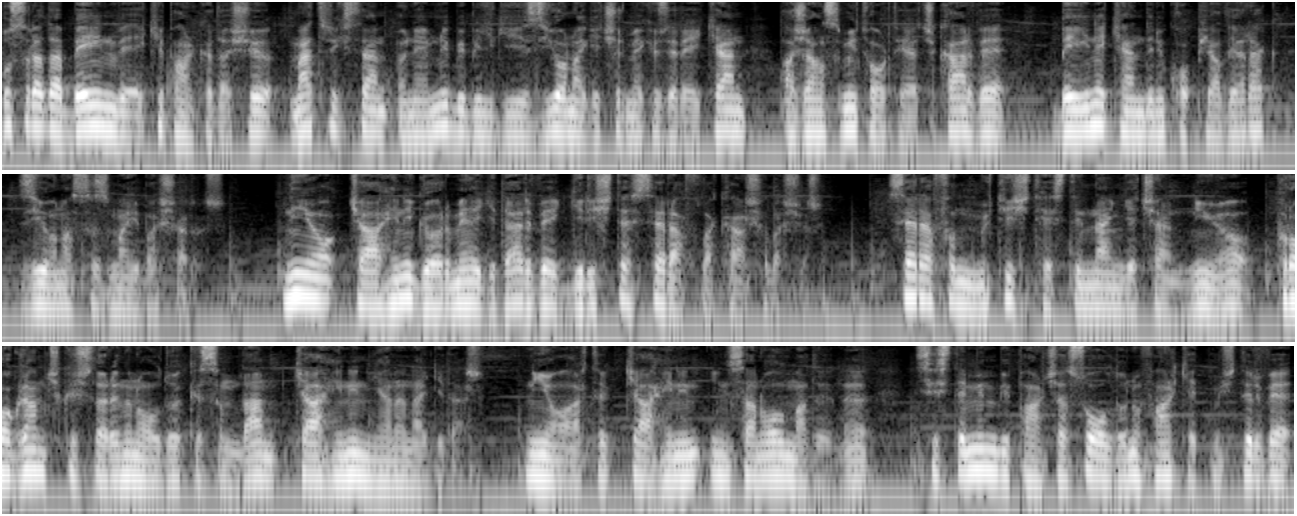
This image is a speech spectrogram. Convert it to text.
Bu sırada Bane ve ekip arkadaşı Matrix'ten önemli bir bilgiyi Zion'a geçirmek üzereyken Ajan Smith ortaya çıkar ve Bane'e kendini kopyalayarak Zion'a sızmayı başarır. Neo kahini görmeye gider ve girişte Seraph'la karşılaşır. Seraph'ın müthiş testinden geçen Neo, program çıkışlarının olduğu kısımdan kahinin yanına gider. Neo artık kahinin insan olmadığını, sistemin bir parçası olduğunu fark etmiştir ve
